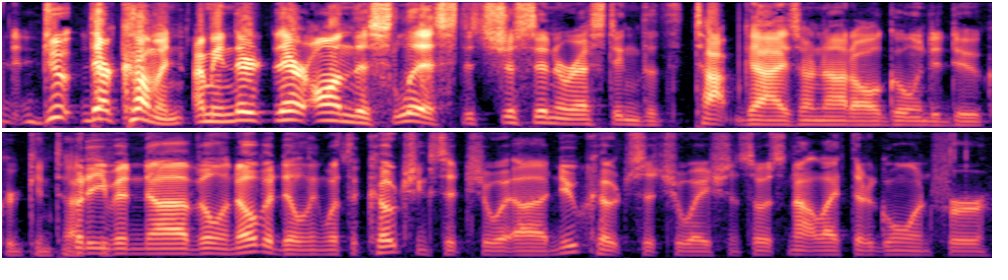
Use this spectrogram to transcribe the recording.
Duke, they're coming. I mean, they're they're on this list. It's just interesting that the top guys are not all going to Duke or Kentucky. But even uh, Villanova dealing with the coaching situation, uh, new coach situation, so it's not like they're going for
